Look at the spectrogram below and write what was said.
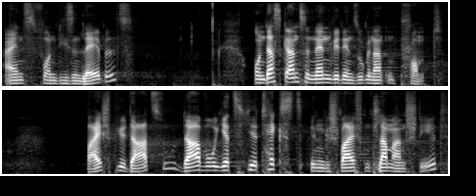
eins von diesen Labels. Und das Ganze nennen wir den sogenannten Prompt. Beispiel dazu, da wo jetzt hier Text in geschweiften Klammern steht,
